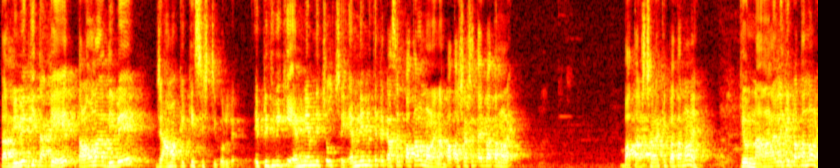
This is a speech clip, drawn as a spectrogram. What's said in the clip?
তার বিবেকই তাকে তাড়না দিবে যে আমাকে কে সৃষ্টি করলে। এই পৃথিবী কি এমনি এমনি চলছে? এমনি এমনিতে একটা গাছের পাতাও নড়ে না। বাতাস আসে তাই পাতা নড়ে। বাতাস ছাড়া কি পাতা নড়ে? কেউ না নাড়ালে কি পাতা নড়ে?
